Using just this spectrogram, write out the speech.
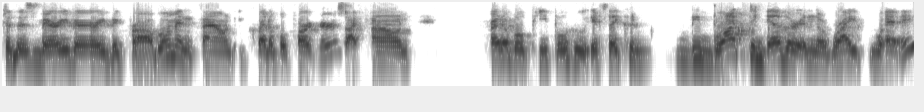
to this very, very big problem and found incredible partners. I found incredible people who, if they could be brought together in the right way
